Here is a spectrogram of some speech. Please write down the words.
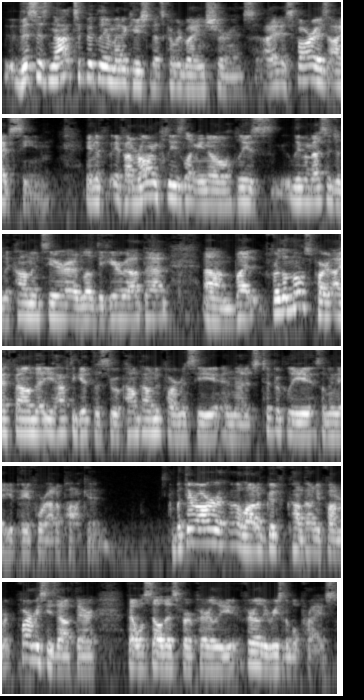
This is not typically a medication that's covered by insurance, I, as far as I've seen. And if, if I'm wrong, please let me know. Please leave a message in the comments here. I'd love to hear about that. Um, but for the most part, I've found that you have to get this through a compounded pharmacy and that it's typically something that you pay for out of pocket. But there are a lot of good pharma pharmacies out there that will sell this for a fairly, fairly reasonable price.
